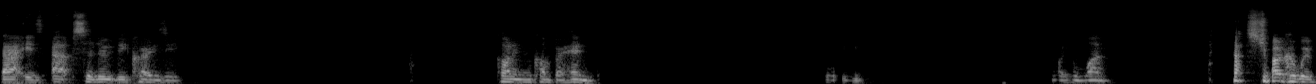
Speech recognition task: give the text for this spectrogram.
That is absolutely crazy. Can't even comprehend. 40 not even one. I struggle with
